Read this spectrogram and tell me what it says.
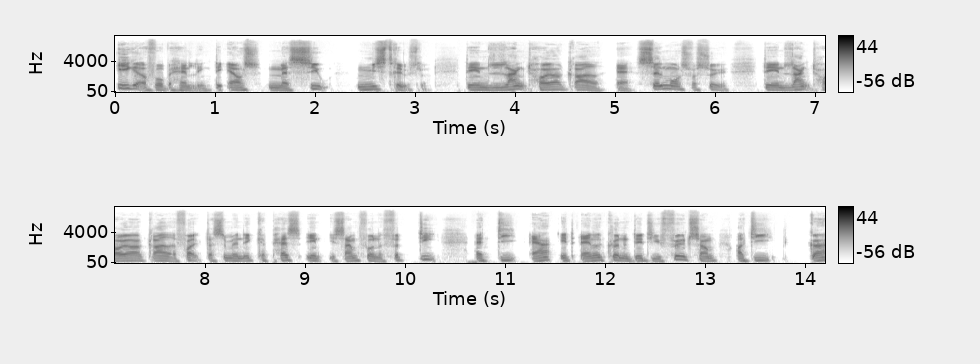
ikke at få behandling, det er også massiv mistrivsel det er en langt højere grad af selvmordsforsøg. Det er en langt højere grad af folk, der simpelthen ikke kan passe ind i samfundet, fordi at de er et andet køn end det, de er født som, og de gør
